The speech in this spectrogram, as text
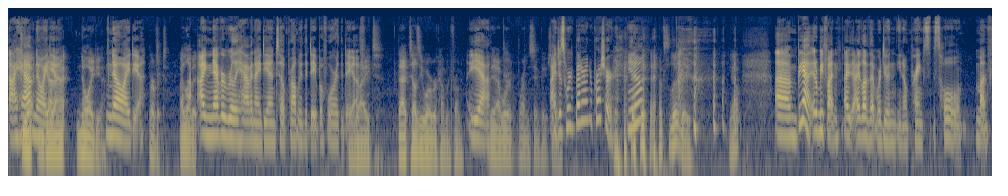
I, I have no idea. an no idea. No idea. Perfect. I love it. I never really have an idea until probably the day before or the day of. Right. That tells you where we're coming from. Yeah. Yeah, we're we're on the same page. I there. just work better under pressure, you know? Absolutely. yep. um, but yeah, it'll be fun. I, I love that we're doing, you know, pranks this whole month,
